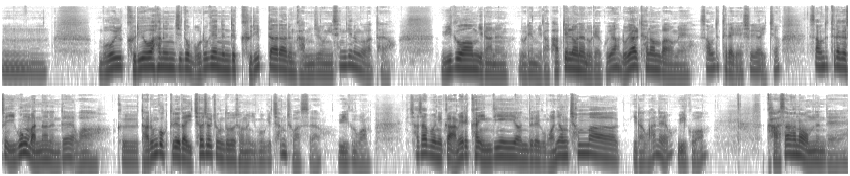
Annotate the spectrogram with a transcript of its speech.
음, 뭘 그리워하는지도 모르겠는데 그립다라는 감정이 생기는 것 같아요. Wigwam이라는 노래입니다. 밥 딜런의 노래고요. 로얄 테넌바움의 사운드 트랙에 실려 있죠. 사운드 트랙에서 이 곡 만나는데 와, 그 다른 곡들에 다 잊혀질 정도로 저는 이 곡이 참 좋았어요. Wigwam. 찾아보니까 아메리카 인디언들의 그 원형 천막이라고 하네요. Wigwam. 가사 하나 없는데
